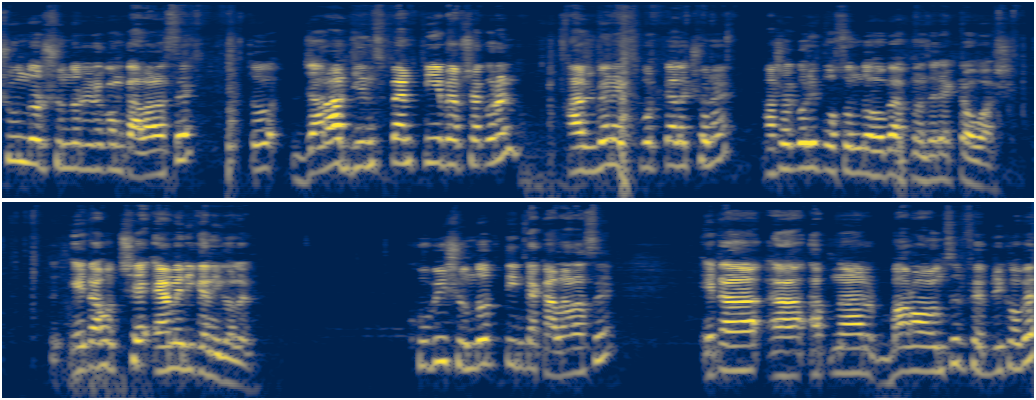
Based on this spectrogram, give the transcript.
সুন্দর সুন্দর এরকম কালার আছে। তো যারা জিন্স প্যান্ট নিয়ে ব্যবসা করেন, আসবেন এক্সপোর্ট কালেকশনে আশা করি পছন্দ হবে আপনাদের একটা ওয়াশ তো এটা হচ্ছে আমেরিকান ইগলের খুবই সুন্দর তিনটা কালার আছে। এটা আপনার বারো আউন্সের ফেব্রিক হবে।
